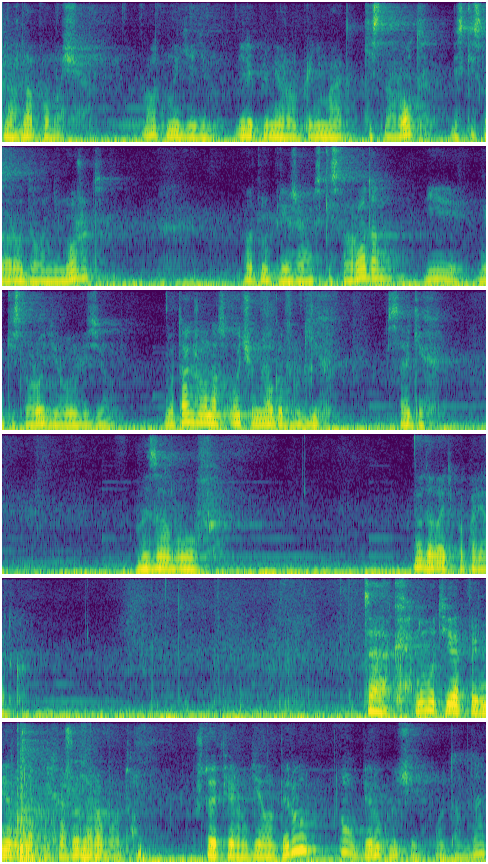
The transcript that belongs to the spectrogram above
нужна помощь. Вот мы едем. Или, к примеру, он принимает кислород, без кислорода он не может. Вот мы приезжаем с кислородом, и на кислороде его везем. Но также у нас очень много других всяких вызовов. Ну, давайте по порядку. Так, ну вот я, к примеру, да, прихожу на работу. Что я первым делом беру? Ну, беру ключи. Вот там, да?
